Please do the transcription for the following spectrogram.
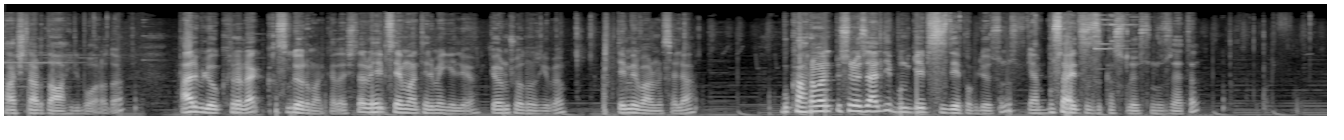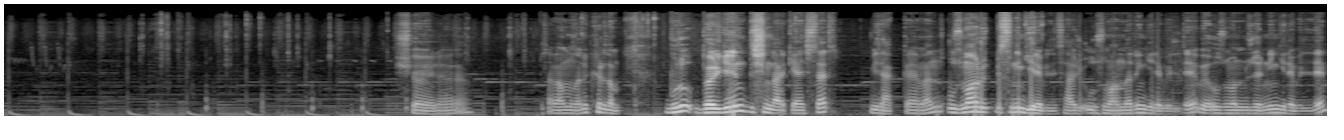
taşlar dahil bu arada. Her blok kırarak kasılıyorum arkadaşlar ve hepsi envanterime geliyor. Görmüş olduğunuz gibi. Demir var mesela. Bu kahraman rütbesinin özelliği bunu gelip siz de yapabiliyorsunuz. Yani bu sayede hızlı kasılıyorsunuz zaten. Şöyle. Mesela ben bunları kırdım. Bu bölgenin dışında arkadaşlar bir dakika hemen uzman rütbesinin girebildiği sadece uzmanların girebildiği ve uzmanın üzerinin girebildiği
